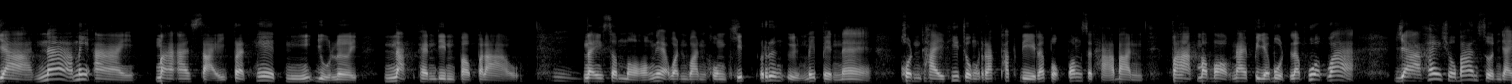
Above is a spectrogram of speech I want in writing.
อย่าหน้าไม่อายมาอาศัยประเทศนี้อยู่เลย หนักแผ่นดินเปล่าๆอืมในสมองเนี่ยวันๆ คงคิดเรื่องอื่นไม่เป็นแน่ คนไทยที่จงรักภักดีและปกป้องสถาบัน ฝากมาบอกนายปิยบุตรและพวกว่า อย่าให้ชาวบ้านส่วนใหญ่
